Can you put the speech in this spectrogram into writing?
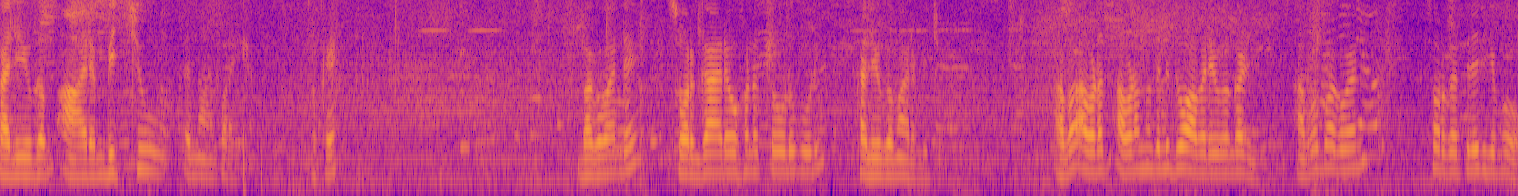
കലിയുഗം ആരംഭിച്ചു എന്നാണ് പറയുക. ഓക്കെ? ഭഗവാന്റെ സ്വർഗാരോഹണത്തോടു കൂടി കലിയുഗം ആരംഭിച്ചു. അപ്പോൾ അവിടെ അവിടെ നിന്നതിൽ ദ്വാപരയുഗം കഴിഞ്ഞു. അപ്പോൾ ഭഗവാൻ സ്വർഗത്തിലിരിക്കുമ്പോൾ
